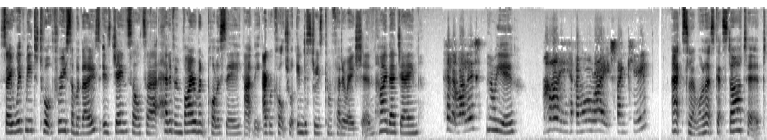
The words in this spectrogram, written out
So, with me to talk through some of those is Jane Salter, Head of Environment Policy at the Agricultural Industries Confederation. Hi there, Jane. Hello, Alice. How are you? Hi, I'm all right, thank you. Excellent. Well, let's get started.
